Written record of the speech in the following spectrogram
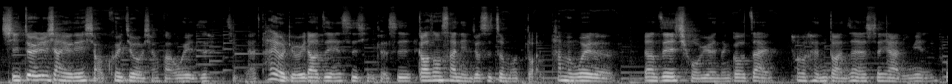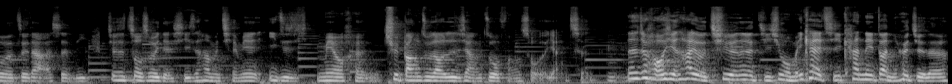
其实对日向有点小愧疚的想法，我也是很惊讶。他有留意到这件事情，可是高中三年就是这么短，他们为了让这些球员能够在他们很短暂的生涯里面获得最大的胜利，就是做出一点牺牲。他们前面一直没有很去帮助到日向做防守的养成，嗯、但是就好险他有去了那个集训。我们一开始其实看那段，你会觉得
